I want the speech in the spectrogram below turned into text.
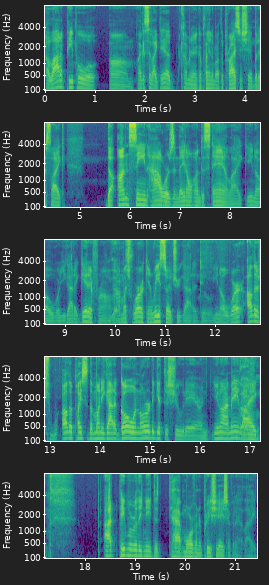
a lot of people, um, like I said, like they're coming in and complaining about the price and shit, but it's like the unseen hours and they don't understand like you know where you got to get it from how much work and research you got to do you know where others other places the money got to go in order to get the shoe there and you know what i mean like i people really need to have more of an appreciation for that like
